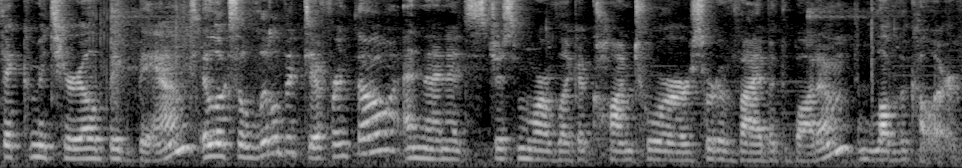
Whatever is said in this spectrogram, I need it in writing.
thick material, big band. It looks a little bit different though. And then it's just more of like a contour sort of vibe at the bottom. Love the color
